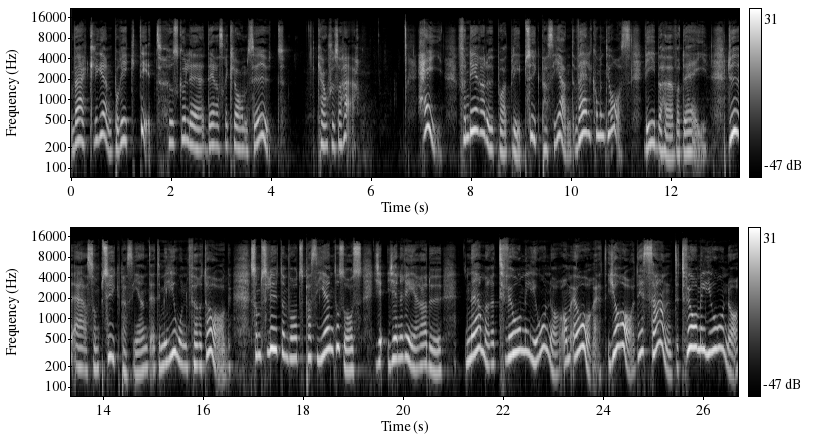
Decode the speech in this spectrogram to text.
Verkligen, på riktigt. Hur skulle deras reklam se ut? Kanske så här. Hej! Funderar du på att bli psykpatient? Välkommen till oss! Vi behöver dig. Du är som psykpatient ett miljonföretag. Som slutenvårdspatient hos oss genererar du närmare två miljoner om året. Ja, det är sant! Två miljoner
